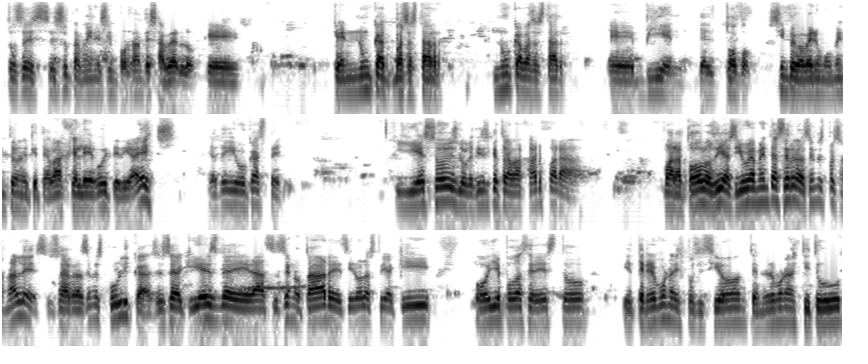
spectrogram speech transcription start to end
Entonces, eso también es importante saberlo, que, que nunca vas a estar, nunca vas a estar eh, bien del todo. Siempre va a haber un momento en el que te baje el ego y te diga, ¡eh! Ya te equivocaste. Y eso es lo que tienes que trabajar para, para todos los días. Y obviamente hacer relaciones personales, o sea, relaciones públicas. O sea, aquí es de hacerse notar, de decir, hola, estoy aquí, oye, puedo hacer esto, y tener buena disposición, tener buena actitud.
